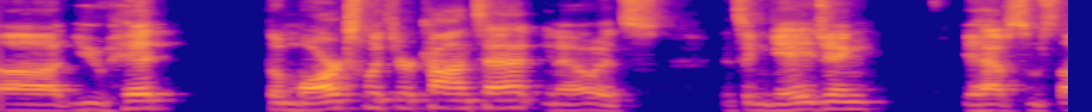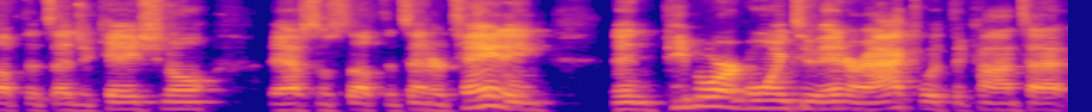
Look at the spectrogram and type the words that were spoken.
uh, you hit the marks with your content. You know, it's it's engaging. You have some stuff that's educational. They have some stuff that's entertaining. Then people are going to interact with the content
